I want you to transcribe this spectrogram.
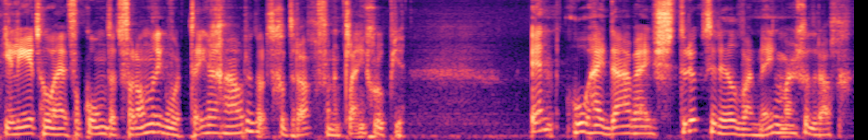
Je leert hoe hij voorkomt dat verandering wordt tegengehouden door het gedrag van een klein groepje. En hoe hij daarbij structureel waarneembaar gedrag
